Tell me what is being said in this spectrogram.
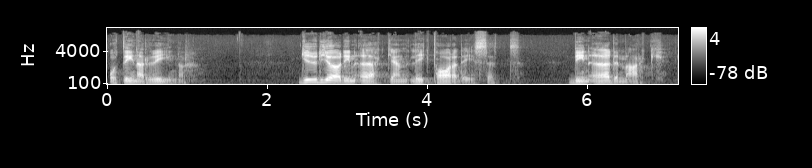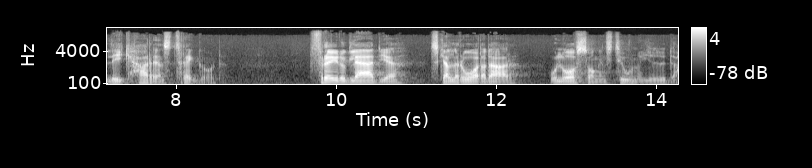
åt dina ruiner. Gud gör din öken lik paradiset, din ödemark lik Herrens trädgård. Fröjd och glädje skall råda där och lovsångens toner ljuda.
